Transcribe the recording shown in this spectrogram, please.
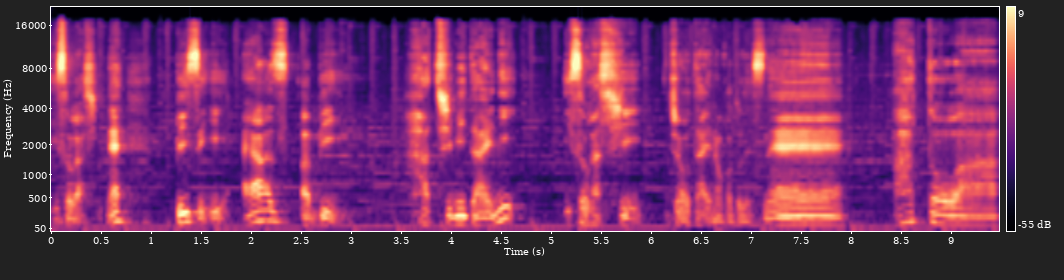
忙しいね。busy as a bee 蜂みたいに忙しい状態のことですね。あとは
